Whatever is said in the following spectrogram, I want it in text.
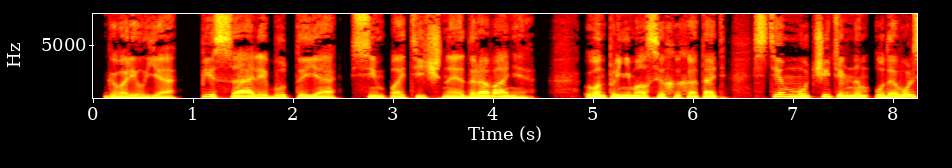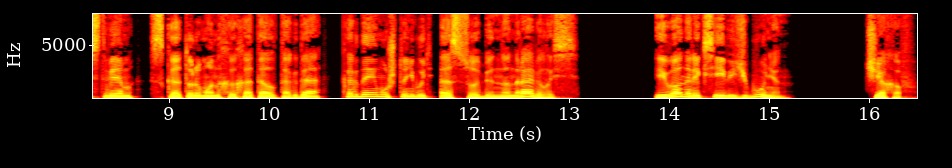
— говорил я, — писали, будто я симпатичное дарование. Он принимался хохотать с тем мучительным удовольствием, с которым он хохотал тогда, когда ему что-нибудь особенно нравилось. Иван Алексеевич Бунин. Чехов.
